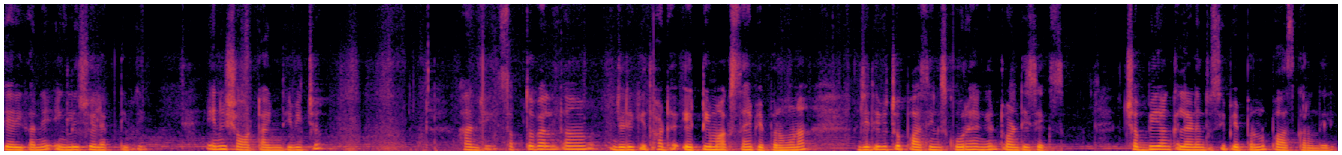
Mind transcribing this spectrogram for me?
ਤਿਆਰੀ ਕਰਨੀ ਇੰਗਲਿਸ਼ ਇਲੈਕਟਿਵ ਦੀ। ਇਹਨੂੰ ਸ਼ਾਰਟ ਟਾਈਮ ਦੇ ਵਿੱਚ ਹਾਂਜੀ, ਸਭ ਤੋਂ ਪਹਿਲਾਂ ਤਾਂ ਜਿਹੜੇ ਕਿ ਤੁਹਾਡਾ 80 ਮਾਰਕਸ ਦਾ ਇਹ ਪੇਪਰ ਹੋਣਾ, ਜਿਹਦੇ ਵਿੱਚੋਂ ਪਾਸਿੰਗ ਸਕੋਰ ਹੈਗੇ ਨੇ 26 26 ਅੰਕ ਲੈਣੇ ਤੁਸੀਂ ਪੇਪਰ ਨੂੰ ਪਾਸ ਕਰਨ ਦੇ ਲਈ।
